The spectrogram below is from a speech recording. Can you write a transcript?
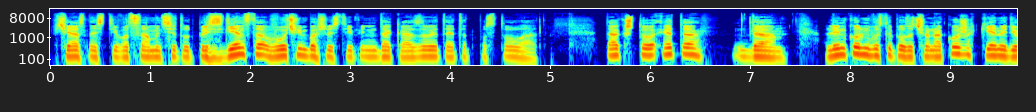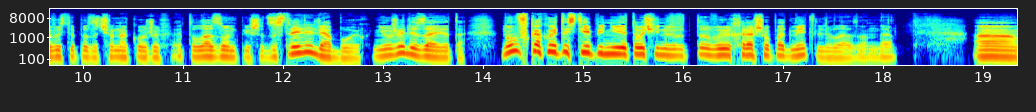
в частности, вот сам институт президентства, в очень большой степени доказывает этот постулат. Так что это да. Линкольн выступил за чернокожих, Кеннеди выступил за чернокожих. Это Лазон пишет. Застрелили обоих. Неужели за это? Ну, в какой-то степени это очень... Вы хорошо подметили, Лазон, да. А,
